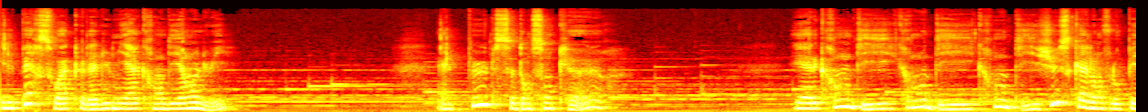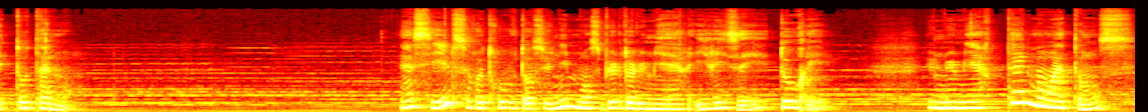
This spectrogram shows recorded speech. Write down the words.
il perçoit que la lumière grandit en lui. Elle pulse dans son cœur et elle grandit, grandit, grandit jusqu'à l'envelopper totalement. Ainsi, il se retrouve dans une immense bulle de lumière irisée, dorée, une lumière tellement intense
